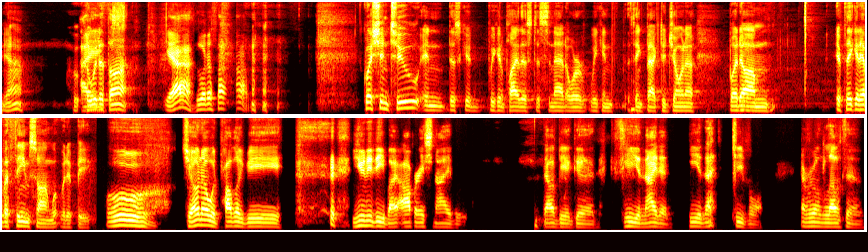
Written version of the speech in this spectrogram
yeah. Who, who would have thought? Yeah, who would have thought? Question two, and this could we can apply this to Cenet or we can think back to Jonah. But hmm. um, if they could have a theme song, what would it be? Ooh, Jonah would probably be Unity by Operation Ivy. That would be a good. He united. He united people. Everyone loved him.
